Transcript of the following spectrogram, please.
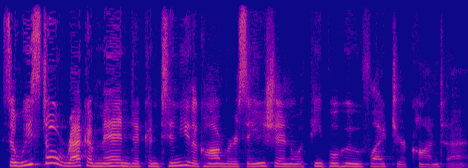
So we still recommend to continue the conversation with people who've liked your content.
